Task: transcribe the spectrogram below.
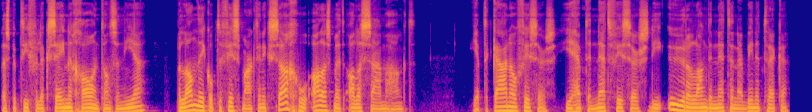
respectievelijk Senegal en Tanzania, belandde ik op de vismarkt en ik zag hoe alles met alles samenhangt. Je hebt de kanovissers, je hebt de netvissers die urenlang de netten naar binnen trekken.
